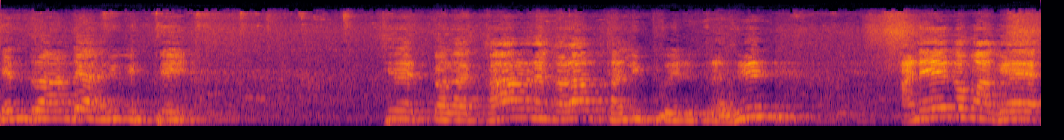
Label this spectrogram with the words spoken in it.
சென்றாண்டே அறிவித்தேன். சில பல காரணங்களால் தள்ளி போயிருக்கிறது. அநேகமாக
